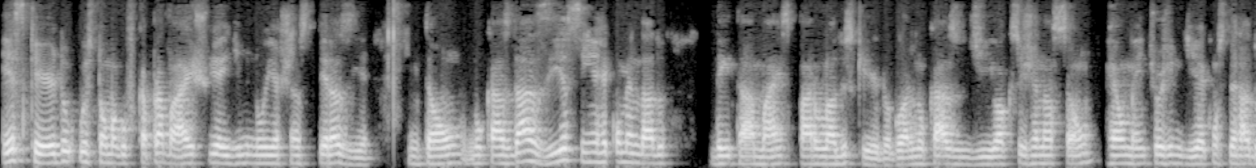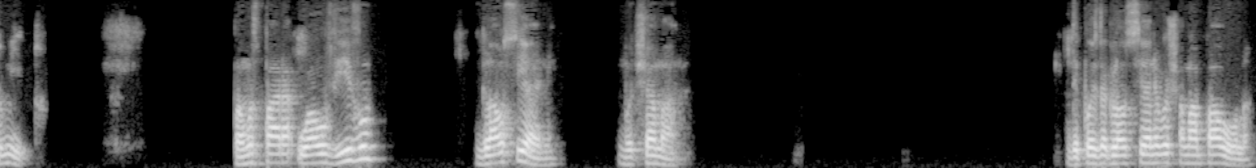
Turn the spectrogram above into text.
esquerdo, o estômago fica para baixo e aí diminui a chance de ter azia. Então, no caso da azia, sim, é recomendado deitar mais para o lado esquerdo. Agora, no caso de oxigenação, realmente hoje em dia é considerado mito. Vamos para o ao vivo. Glauciane, vou te chamar. Depois da Glauciane, eu vou chamar a Paola.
